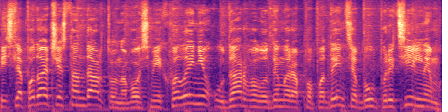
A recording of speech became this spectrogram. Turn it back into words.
Після подачі стандарту на восьмій хвилині удар Володимира Попадинця був прицільним.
